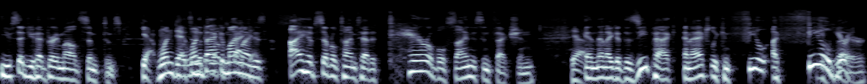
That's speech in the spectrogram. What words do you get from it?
You said you had very mild symptoms. Yeah, one day. What's one in the back of my mind day. is I have several times had a terrible sinus infection. Yeah. And then I get the Z pack and I actually can feel I feel better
